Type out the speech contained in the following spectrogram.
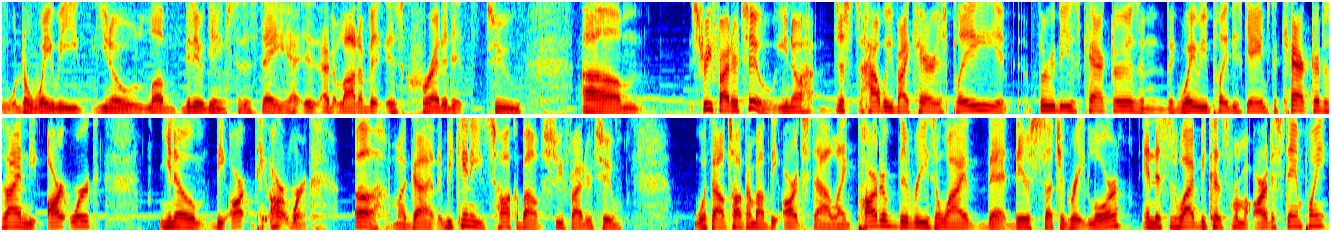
the way we you know love video games to this day. It, a lot of it is credited to um, Street Fighter 2. You know, just how we vicarious play through these characters and the way we play these games, the character design, the artwork. You know, the art, the artwork. Oh my God, we can't even talk about Street Fighter 2 without talking about the art style. Like part of the reason why that there's such a great lore, and this is why because from an artist standpoint,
